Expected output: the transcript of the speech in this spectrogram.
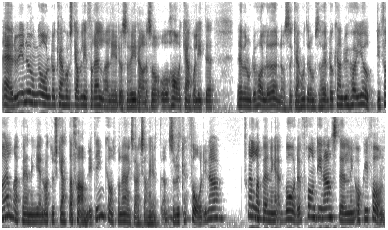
är du i en ung ålder och kanske ska bli föräldraledig och så vidare så, och har kanske lite Även om du har löner så kanske inte de så höga. Då kan du höja upp din föräldrapenning genom att du skattar fram lite inkomst på näringsverksamheten. Så du kan få dina föräldrapenningar både från din anställning och ifrån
